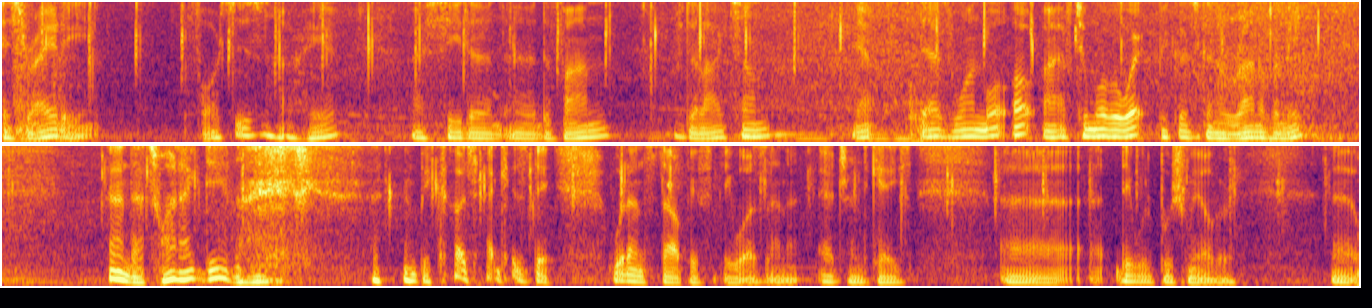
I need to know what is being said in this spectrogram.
Israeli forces are here. I see the uh, the van with the lights on. Yeah, there's one more. Oh, I have to move away because it's gonna run over me. And that's what I did. because I guess they wouldn't stop if there was an urgent case. Uh, they would push me over. Uh,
